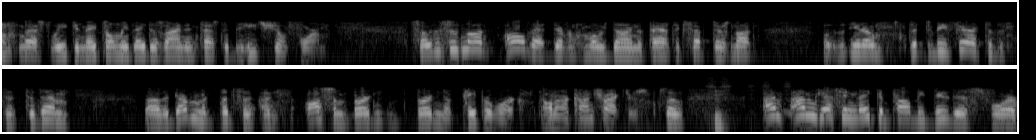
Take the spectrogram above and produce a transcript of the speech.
last week, and they told me they designed and tested the heat shield for them. So this is not all that different from what we've done in the past, except there's not, you know, to, to be fair to, the, to, to them, uh, the government puts a, an awesome burden burden of paperwork on our contractors. So I'm I'm guessing they could probably do this for.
